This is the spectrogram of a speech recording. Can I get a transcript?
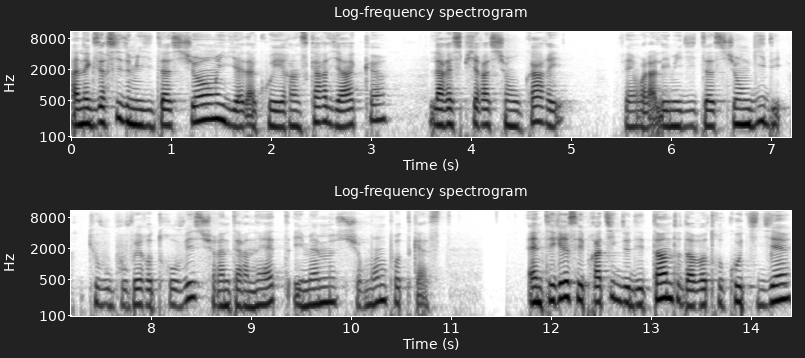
En exercice de méditation, il y a la cohérence cardiaque, la respiration au carré, enfin voilà, les méditations guidées que vous pouvez retrouver sur Internet et même sur mon podcast. Intégrer ces pratiques de détente dans votre quotidien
